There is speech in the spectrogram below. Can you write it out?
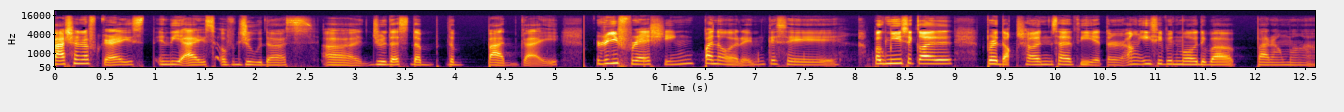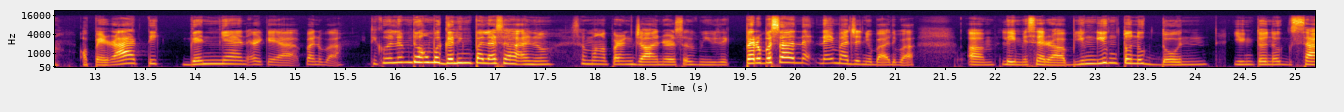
Passion of Christ in the eyes of Judas uh Judas the the bad guy. Refreshing panoorin kasi pag musical production sa theater, ang isipin mo, 'di ba, parang mga operatic, ganyan, or kaya, paano ba? Hindi ko alam daw kung magaling pala sa, ano, sa mga parang genres of music. Pero basta, na- na-imagine nyo ba, di ba? Um, Les Miserables. Yung, yung tunog doon, yung tunog sa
